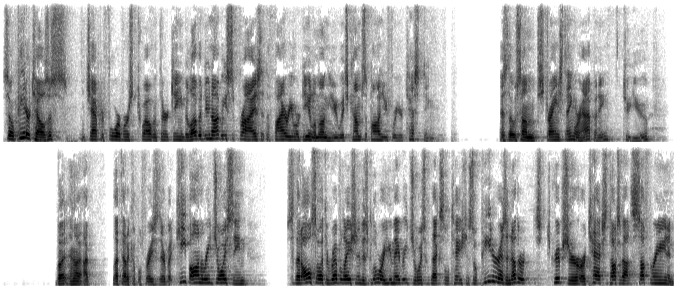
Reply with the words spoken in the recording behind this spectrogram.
So Peter tells us in chapter 4, verse 12 and 13 Beloved, do not be surprised at the fiery ordeal among you, which comes upon you for your testing, as though some strange thing were happening to you. But, and I, I left out a couple of phrases there, but keep on rejoicing so that also at the revelation of his glory you may rejoice with exultation. So Peter has another scripture or text that talks about suffering and,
